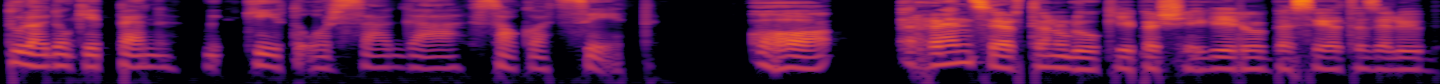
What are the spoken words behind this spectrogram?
tulajdonképpen két országgá szakad szét. A rendszer tanuló képességéről beszélt az előbb.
